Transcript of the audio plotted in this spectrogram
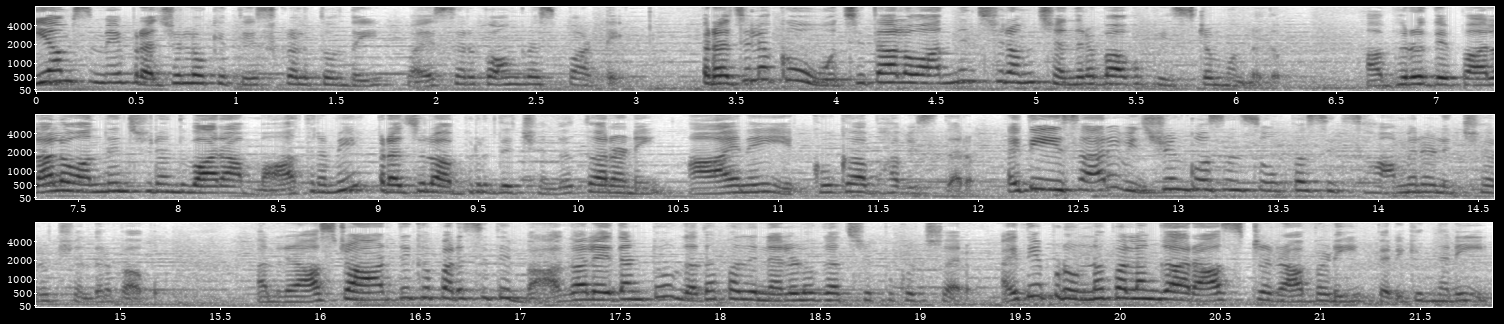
ఈ అంశమే ప్రజల్లోకి తీసుకెళ్తుంది వైఎస్ఆర్ కాంగ్రెస్ పార్టీ. ప్రజలకు ఉచితాలు అందించడం చంద్రబాబుకు ఇష్టం ఉండదు. అభివృద్ధి ఫలాలు అందించడం ద్వారా మాత్రమే ప్రజలు అభివృద్ధి చెందుతారని ఆయనే ఎక్కువగా భావిస్తారు. అయితే ఈసారి విజయం కోసం సూపర్ సిక్స్ హామీలను ఇచ్చారు చంద్రబాబు. అని రాష్ట్ర ఆర్థిక పరిస్థితి బాగాలేదంటూ గత పది నెలలుగా చెప్పుకొచ్చారు. అయితే ఇప్పుడు ఉన్న పలంగా రాష్ట్ర రాబడి పెరిగిందని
